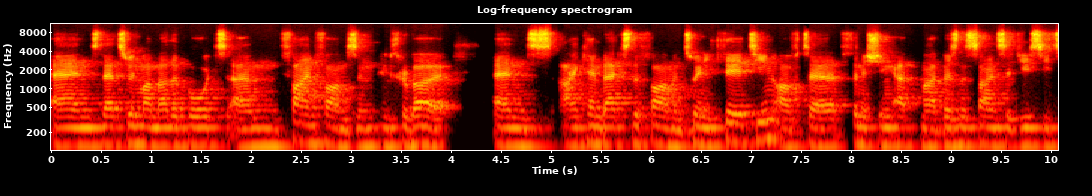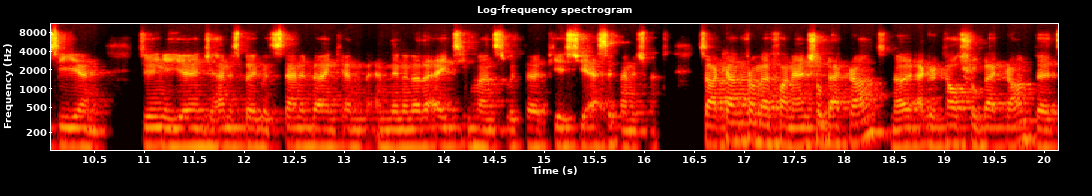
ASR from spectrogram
And that's when my mother bought um, Fine Farms in, in Grabo. And I came back to the farm in 2013 after finishing up my business science at UCT and doing a year in Johannesburg with Standard Bank and, and then another 18 months with the PSG Asset Management. So I come from a financial background, no agricultural background, but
